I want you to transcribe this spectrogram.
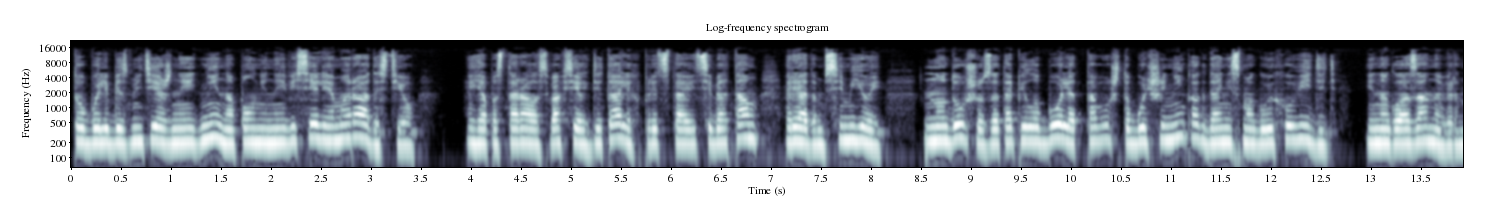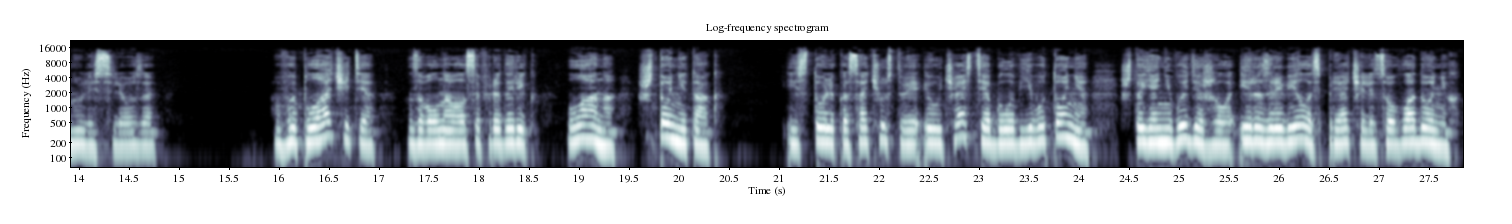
То были безмятежные дни, наполненные весельем и радостью. Я постаралась во всех деталях представить себя там, рядом с семьей, но душу затопила боль от того, что больше никогда не смогу их увидеть и на глаза навернулись слезы. «Вы плачете?» — заволновался Фредерик. «Лана, что не так?» И столько сочувствия и участия было в его тоне, что я не выдержала и разревелась, пряча лицо в ладонях.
